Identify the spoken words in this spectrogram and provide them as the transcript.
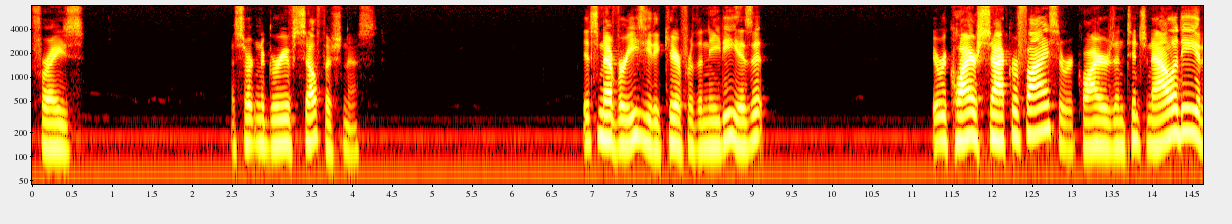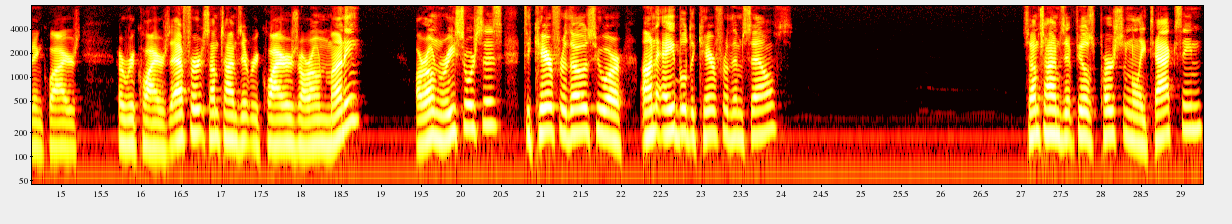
phrase a certain degree of selfishness. It's never easy to care for the needy, is it? It requires sacrifice, it requires intentionality, it requires, it requires effort. Sometimes it requires our own money, our own resources to care for those who are unable to care for themselves. Sometimes it feels personally taxing.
